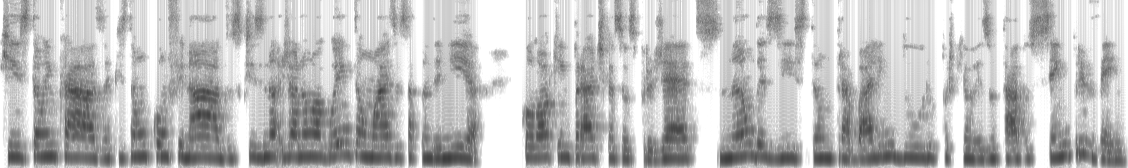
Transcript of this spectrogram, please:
que estão em casa, que estão confinados, que já não aguentam mais essa pandemia, coloquem em prática seus projetos, não desistam, trabalhem duro, porque o resultado sempre vem.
